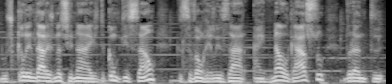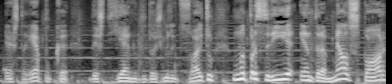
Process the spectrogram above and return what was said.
nos calendários nacionais de competição que se vão realizar em Melgaço durante esta época deste ano de 2018, numa parceria entre a Melsport,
